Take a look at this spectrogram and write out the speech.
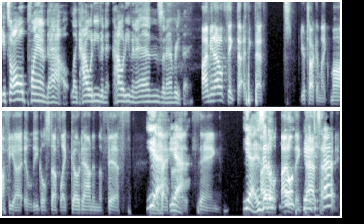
It's all planned out, like how it even how it even ends and everything. I mean, I don't think that. I think that you're talking like mafia illegal stuff, like go down in the fifth. Yeah, type of yeah, thing. Yeah. Is I it? don't, I don't think You can't that's do that? happening.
